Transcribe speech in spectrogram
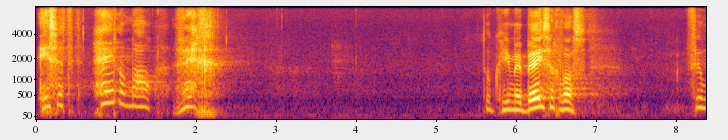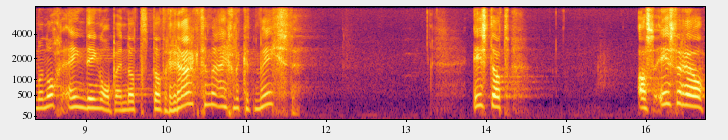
Is het helemaal weg. Toen ik hiermee bezig was, viel me nog één ding op en dat, dat raakte me eigenlijk het meeste. Is dat als Israël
